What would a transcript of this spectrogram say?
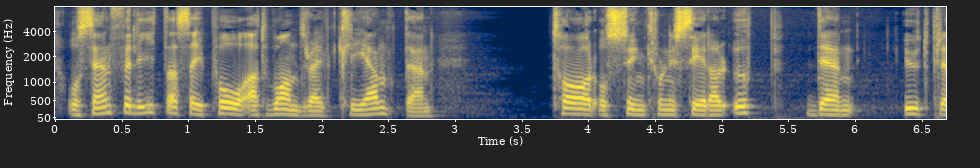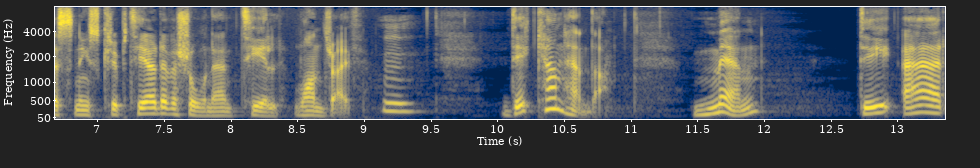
och sen förlita sig på att OneDrive-klienten tar och synkroniserar upp den utpressningskrypterade versionen till OneDrive. Det kan hända. Men det är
